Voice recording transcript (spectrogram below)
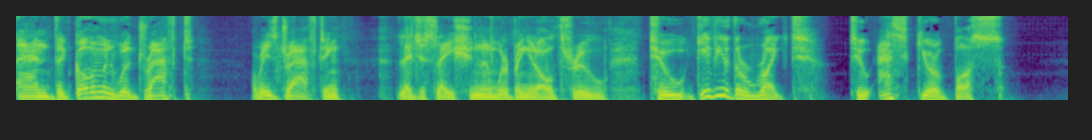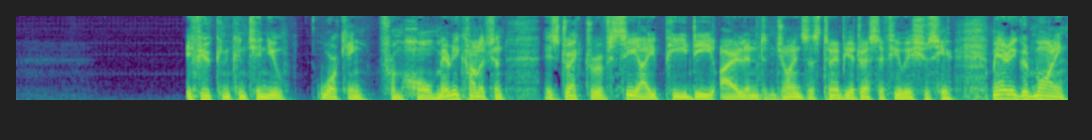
and the government will draft or is drafting legislation and will bring it all through to give you the right to ask your boss if you can continue working from home. Mary Connaughton is director of CIPD Ireland and joins us to maybe address a few issues here. Mary, good morning.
